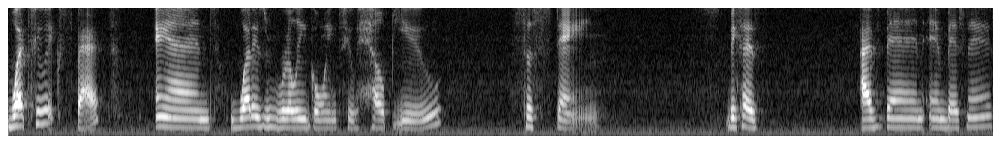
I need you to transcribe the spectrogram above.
what to expect and what is really going to help you sustain. Because I've been in business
